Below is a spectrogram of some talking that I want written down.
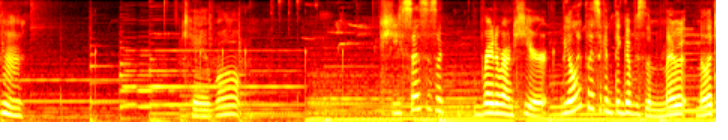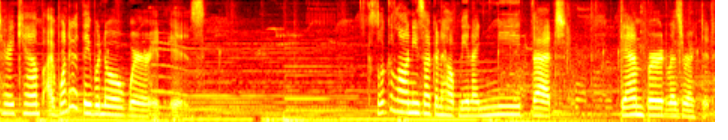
Hmm. Okay, well. He says it's like right around here. The only place I can think of is the mil military camp. I wonder if they would know where it is. Because Lokelani's not going to help me, and I need that damn bird resurrected.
